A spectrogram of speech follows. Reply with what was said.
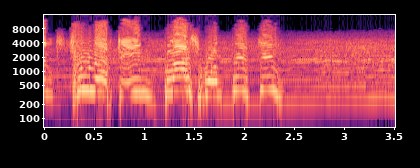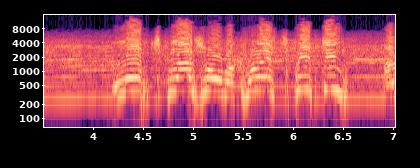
and two left in blast 150 left flat over crest 50 and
